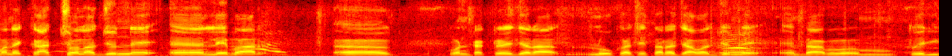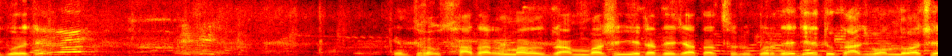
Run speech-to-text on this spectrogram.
মানে কাজ চলার জন্যে লেবার কন্ট্রাক্টরে যারা লোক আছে তারা যাওয়ার জন্যে তৈরি করেছে। কিন্তু সাধারণ মানুষ গ্রামবাসী এটাতে যাতায়াত শুরু করে দেয়। যেহেতু কাজ বন্ধ আছে।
